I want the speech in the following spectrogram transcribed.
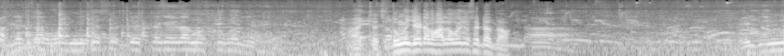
আগেরটা ওর নিজস্ব টেস্টটাকে এরা নষ্ট করে দিচ্ছে আচ্ছা আচ্ছা তুমি যেটা ভালো বলছো সেটা দাও। হ্যাঁ। এই জন্য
